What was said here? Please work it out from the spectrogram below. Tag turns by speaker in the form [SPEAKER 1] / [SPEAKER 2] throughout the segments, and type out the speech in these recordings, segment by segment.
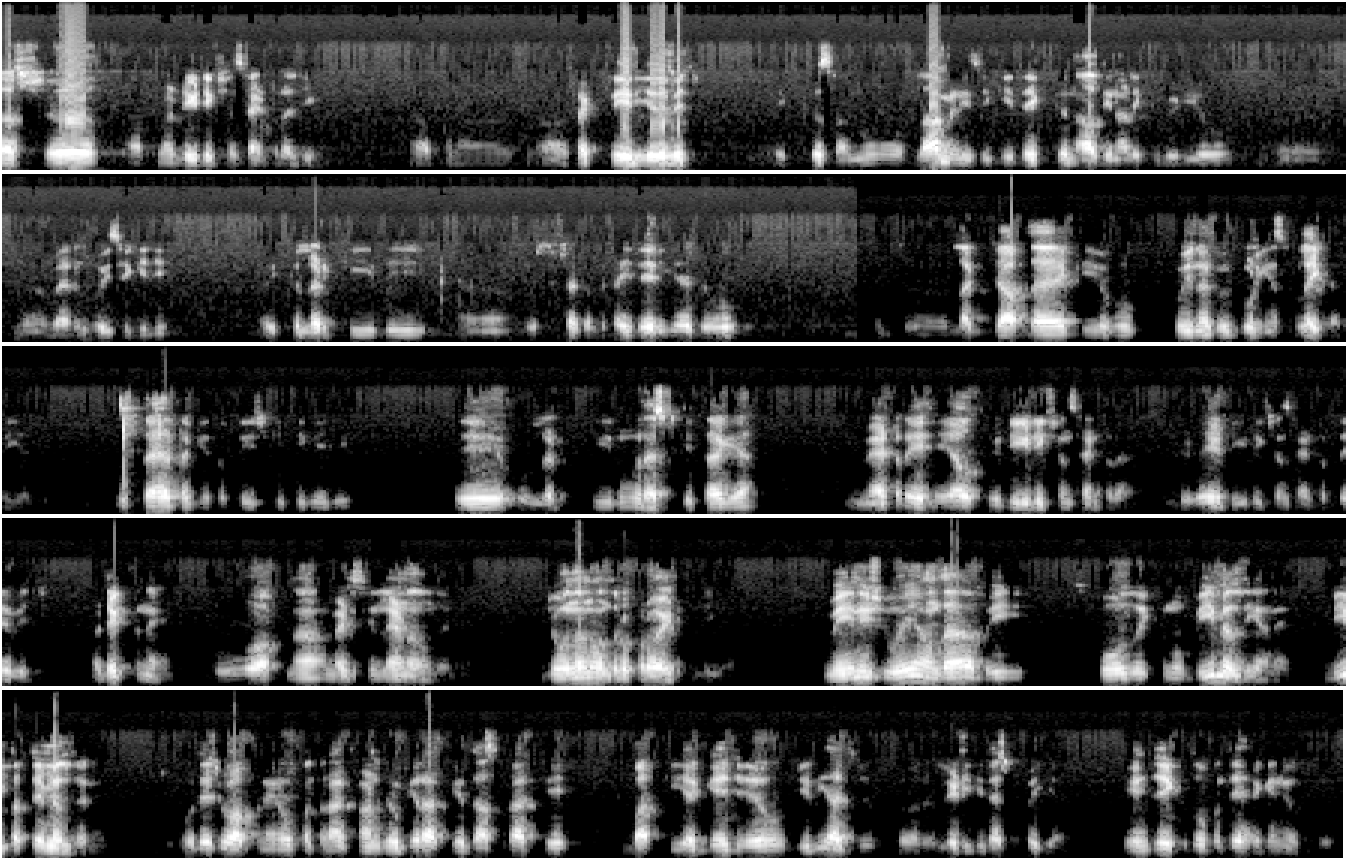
[SPEAKER 1] ਆਦਰਸ਼ ਆਪਣਾ de-addiction centre ਹੈ ਜੀ। ਆਪਣਾ ਫੈਕਟਰੀ ਏਰੀਆ ਦੇ ਵਿੱਚ ਇੱਕ ਸਾਨੂੰ ਸਲਾਹ ਮਿਲੀ ਸੀ ਤੇ ਇੱਕ ਨਾਲ ਦੀ ਨਾਲ ਇੱਕ ਵੀਡੀਓ ਵਾਇਰਲ ਹੋਈ ਸੀਗੀ ਜੀ। ਇੱਕ ਲੜਕੀ ਦੀ ਉਸ ਸ਼ਕਲ ਦਿਖਾਈ ਦੇ ਰਹੀ ਹੈ ਜੋ ਲੱਗ ਜਾਪਦਾ ਹੈ ਕਿ ਉਹ ਕੋਈ ਨਾ ਕੋਈ ਗੋਲੀਆਂ ਸਪਲਾਈ ਕਰ ਰਹੀ ਹੈ ਉਸ ਤਹਿਤ ਅੱਗੇ ਤਫਤੀਸ਼ ਕੀਤੀ ਗਈ ਜੀ ਤੇ ਉਹ ਲੜਕੀ ਨੂੰ ਅਰੈਸਟ ਕੀਤਾ ਗਿਆ। ਮੈਟਰ ਇਹ ਆ, ਉੱਥੇ ਡੀ-ਐਡਿਕਸ਼ਨ ਸੈਂਟਰ ਹੈ ਜਿਹੜੇ ਡੀਡਿਕਸ਼ਨ ਸੈਂਟਰ ਦੇ ਵਿੱਚ ਅਡਿਕਟ ਨੇ, ਉਹ ਆਪਣਾ ਮੈਡੀਸਿਨ ਲੈਣ ਆਉਂਦੇ ਜੋ ਉਹਨਾਂ ਨੂੰ ਅੰਦਰੋਂ ਪ੍ਰੋਵਾਈਡ ਹੁੰਦੀ ਹੈ। ਮੇਨ ਇਸ਼ੂ ਇਹ ਆਉਂਦਾ ਵੀ ਸਪੋਜ਼ ਇੱਕ ਨੂੰ 20 ਮਿਲਦੀਆਂ ਨੇ 20 ਪੱਤੇ ਮਿਲਦੇ ਨੇ। ਉਹਦੇ ਚੋਂ ਆਪਣੇ ਉਹ 15 ਖਾਣ ਜੋਗੇ ਰੱਖ ਕੇ 10 ਰੱਖ ਕੇ, ਬਾਕੀ ਅੱਗੇ ਜੇ ਉਹ ਜਿਹਦੀ ਅੱਜ ਲੇਡੀ ਦੀ ਰੈਸਟ ਪਈ ਹੈ, ਇਹ ਜੇ ਇੱਕ ਦੋ ਬੰਦੇ ਹੈਗੇ ਨੇ ਉੱਥੇ।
